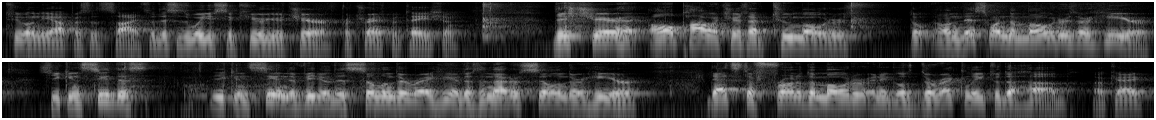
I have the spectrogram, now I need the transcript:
two on the opposite side. So this is where you secure your chair for transportation. This chair, all power chairs have two motors. On this one, the motors are here. So you can see this, you can see in the video this cylinder right here. There's another cylinder here that's the front of the motor and it goes directly to the hub, okay?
